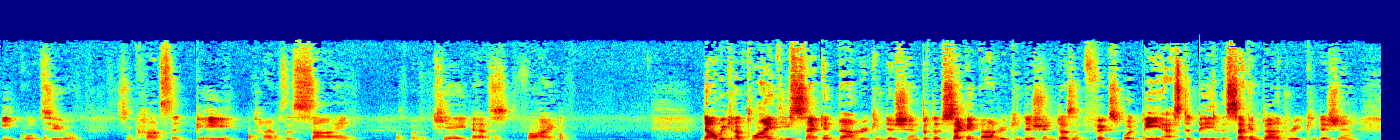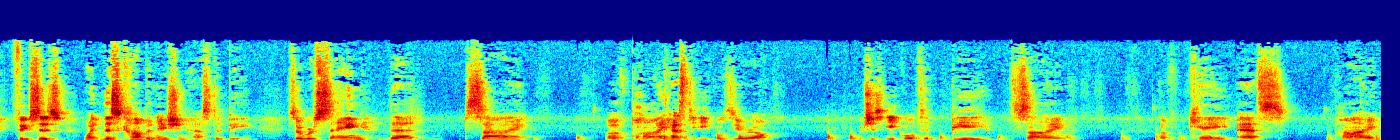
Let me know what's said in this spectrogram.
equal to some constant b times the sine of ks phi. Now we can apply the second boundary condition, but the second boundary condition doesn't fix what b has to be. The second boundary condition fixes what this combination has to be. So we're saying that psi of pi has to equal 0, which is equal to b sine of ks pi.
